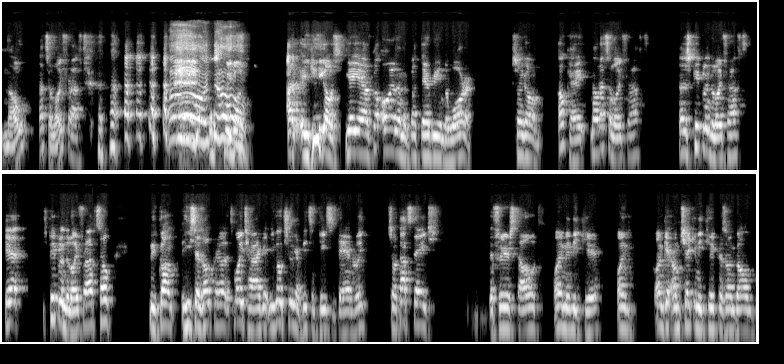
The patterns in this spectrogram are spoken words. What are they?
no, that's a life raft. oh no! And he goes, Yeah, yeah, I've got oil and I've got debris in the water. So I'm going, Okay, no, that's a life raft. And there's people in the life raft. Yeah, there's people in the life raft. So we've gone, he says, Okay, it's my target. You go through your bits and pieces then, right? So at that stage, the flare stalled. I'm in my gear. I'm I'm getting I'm checking my kit because I'm going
